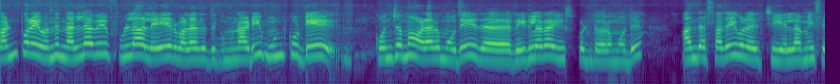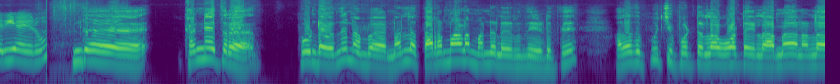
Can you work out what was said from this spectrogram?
கண்புரை வந்து நல்லாவே ஃபுல்லாக லேயர் வளர்கிறதுக்கு முன்னாடி முன்கூட்டியே கொஞ்சமாக வளரும் போதே இதை ரெகுலராக யூஸ் பண்ணிட்டு வரும்போது அந்த சதை வளர்ச்சி எல்லாமே சரியாயிரும். இந்த கண்ணேத்திர பூண்டை வந்து நம்ம நல்ல தரமான மண்ணில் இருந்து எடுத்து அதாவது பூச்சி பொட்டெல்லாம் ஓட்டை இல்லாமல் நல்லா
